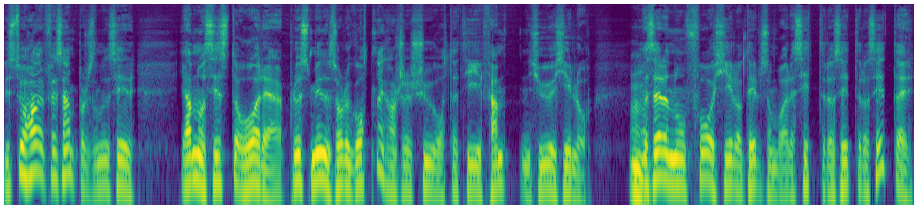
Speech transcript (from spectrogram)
Hvis du har f.eks., som du sier, gjennom det siste året, pluss minus, har du gått ned kanskje 7, 8, 10, 15, 20 kilo. Mm. Men så er det noen få kilo til som bare sitter og sitter og sitter.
